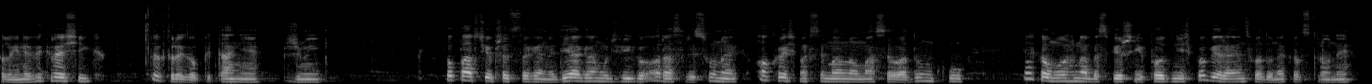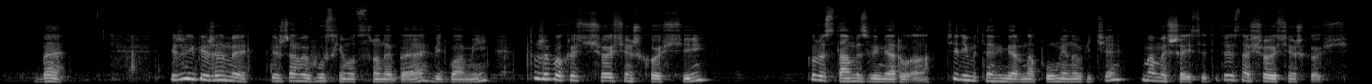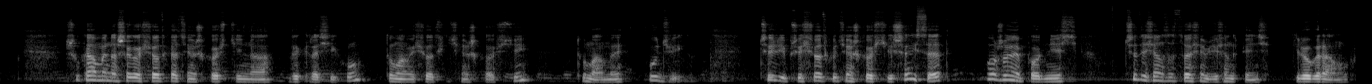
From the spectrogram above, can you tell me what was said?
kolejny wykresik, do którego pytanie brzmi w oparciu o przedstawiony diagram udźwigu oraz rysunek określ maksymalną masę ładunku, jaką można bezpiecznie podnieść, pobierając ładunek od strony B. Jeżeli bierzemy, wjeżdżamy wózkiem od strony B widłami, to żeby określić środek ciężkości, korzystamy z wymiaru A. Dzielimy ten wymiar na pół mianowicie mamy 600 i to jest nasz środek ciężkości. Szukamy naszego środka ciężkości na wykresiku. Tu mamy środki ciężkości, tu mamy udźwig. Czyli przy środku ciężkości 600 możemy podnieść 3185 kg.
